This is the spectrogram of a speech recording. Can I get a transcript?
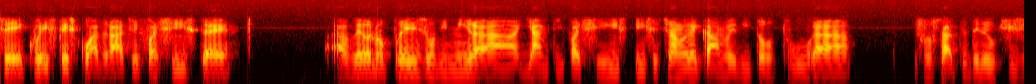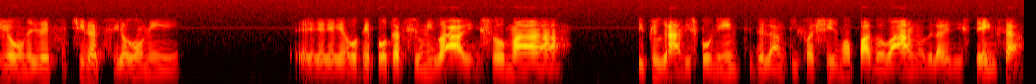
se queste squadracce fasciste avevano preso di mira gli antifascisti, se c'erano le camere di tortura, sono state delle uccisioni, delle fucilazioni eh, o deportazioni varie, insomma i più grandi esponenti dell'antifascismo padovano, della resistenza.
